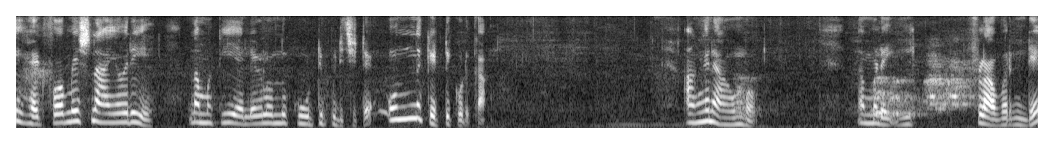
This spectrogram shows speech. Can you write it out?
ഈ ഹെഡ് ഫോർമേഷൻ ആയവരെ നമുക്ക് ഈ ഇലകളൊന്ന് കൂട്ടിപ്പിടിച്ചിട്ട് ഒന്ന് കെട്ടിക്കൊടുക്കാം. അങ്ങനെ ആകുമ്പോൾ നമ്മുടെ ഈ ഫ്ലവറിന്റെ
